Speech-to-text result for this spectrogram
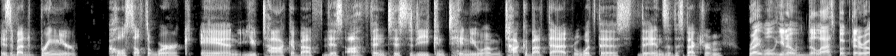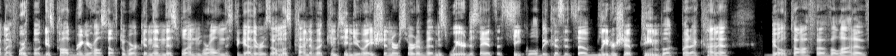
is about bringing your whole self to work. And you talk about this authenticity continuum. Talk about that, what the, the ends of the spectrum. Right. Well, you know, the last book that I wrote, my fourth book, is called Bring Your Whole Self to Work. And then this one, We're All in This Together, is almost kind of a continuation or sort of, it's weird to say it's a sequel because it's a leadership team book, but I kind of built off of a lot of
